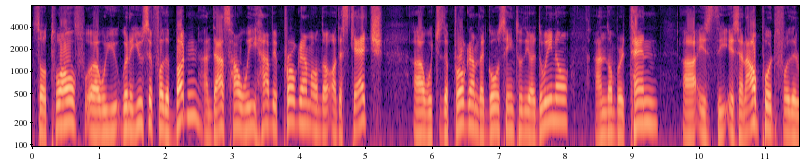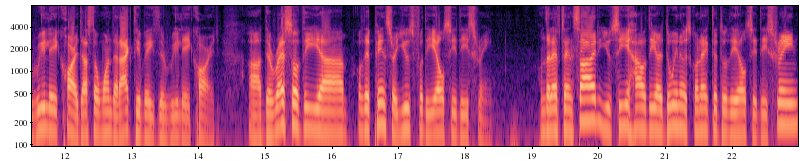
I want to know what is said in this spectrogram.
so 12, uh, we're going to use it for the button, and that's how we have a program on the on the sketch, uh, which is the program that goes into the Arduino. And number 10 uh, is the is an output for the relay card. That's the one that activates the relay card. Uh, the rest of the uh, of the pins are used for the LCD screen. On the left hand side, you see how the Arduino is connected to the LCD screen.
